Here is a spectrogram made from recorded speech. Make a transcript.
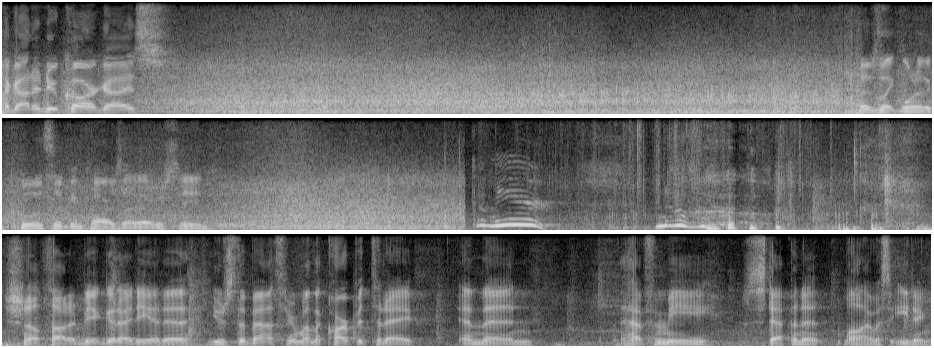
I got a new car, guys. That was like one of the coolest looking cars I've ever seen. Come here. No. Chanel thought it'd be a good idea to use the bathroom on the carpet today and then have me step in it while I was eating.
